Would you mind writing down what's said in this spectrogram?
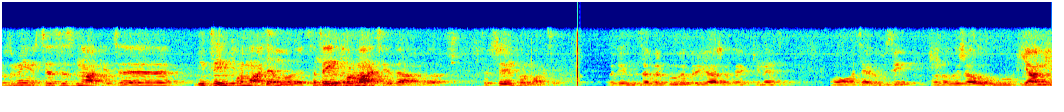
Розумієш, це, це знаки, це, і це інформація. Це море, це це море. інформація, да, да. Це все інформація. Один за вербули прив'яжете кінець. О, оце грузи, воно лежало у ямі,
